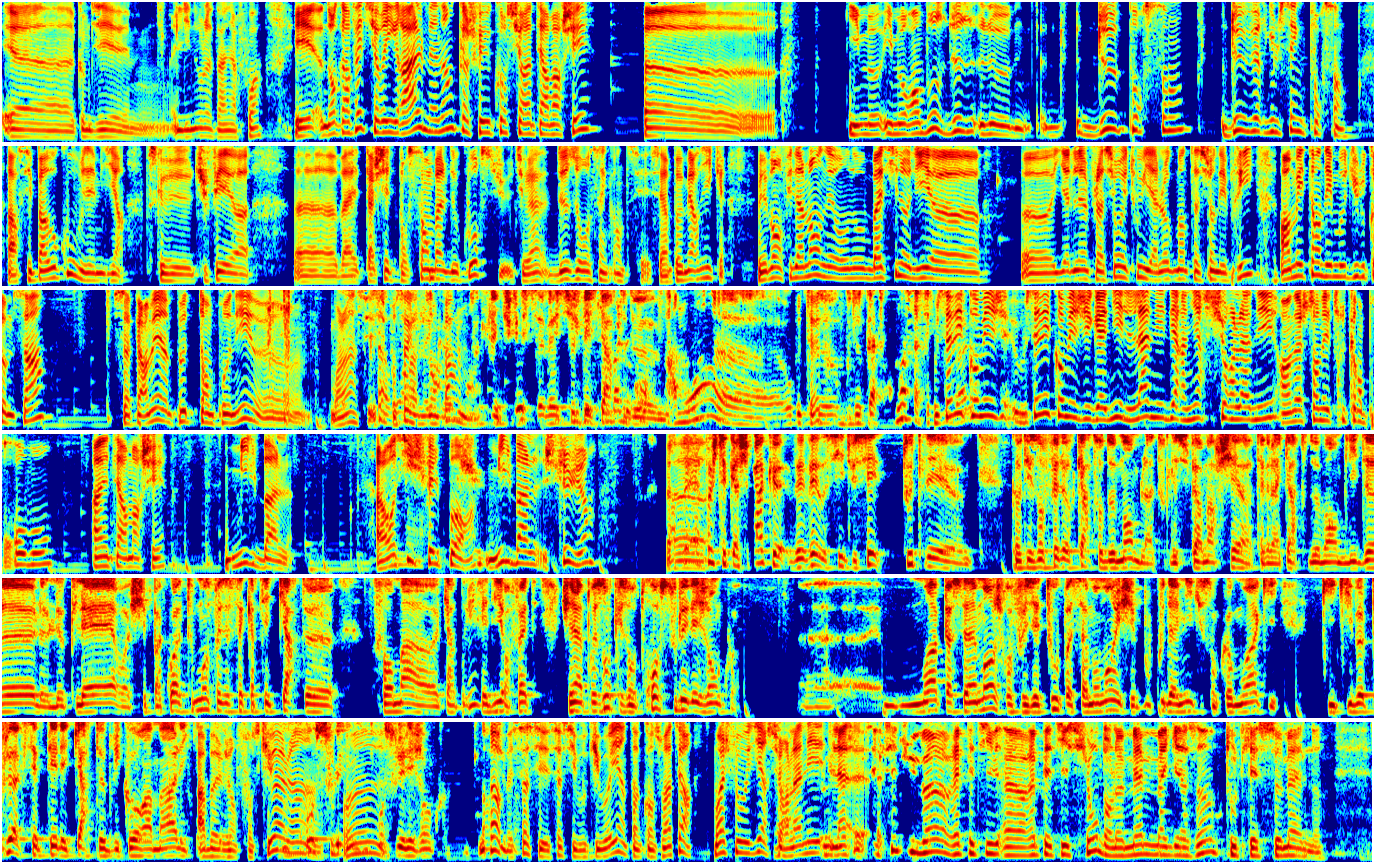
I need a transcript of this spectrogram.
euh, comme disait euh, Lino la dernière fois. Et donc, en fait, sur Igral, maintenant, quand je fais mes cours sur Intermarché, euh, il me, il me rembourse 2%, de- 2% 2,5%. Alors, c'est pas beaucoup, vous allez me dire, parce que tu fais. euh, euh, bah, t'achètes pour 100 balles de course, tu, tu as 2,50€. C'est, c'est un peu merdique. Mais bon, finalement, on, on nous bassine, on dit euh, il y a de l'inflation et tout, il y a l'augmentation des prix. En mettant des modules comme ça, ça permet un peu de tamponner. euh, voilà, c'est, c'est pour ça que je vous en parle, moi. Tu fais, si tu toutes fais les 100 cartes balles de- par mois, euh, au, bout de, Peut-être. au bout de 4 mois, ça fait Vous 1000 savez combien j'ai, vous savez combien j'ai gagné l'année dernière sur l'année en achetant des trucs en promo à Intermarché? 1000 balles. Alors aussi, je fais le port. hein. 1000 balles, je te jure. Après, Euh, après, je te cache pas que VV aussi, tu sais, toutes les euh, quand ils ont fait leur carte de membre là, toutes les supermarchés, tu avais la carte de membre Lidl, Leclerc, euh, je sais pas quoi, tout le monde faisait sa petite carte euh, format euh, carte de crédit. En fait, j'ai l'impression qu'ils ont trop saoulé les gens, quoi. Euh, moi personnellement, je refusais tout parce qu'à un moment, et j'ai beaucoup d'amis qui sont comme moi, qui qui qui veulent plus accepter les cartes Bricorama, les cartes. ah ben j'en font ce qu'ils ils veulent. ont hein. trop ont Ouais. trop saoulé les gens, quoi. Non, mais pas. ça, c'est ça, c'est vous qui voyez en tant que consommateur. Moi, je peux vous dire sur l'année. La- que si tu vas répéti- à répétition dans le même magasin toutes les semaines,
